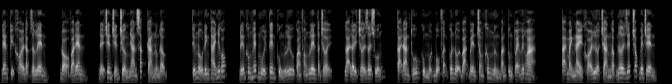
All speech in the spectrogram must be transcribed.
đen kịt khói đặc dâng lên, đỏ và đen, để trên chiến trường nhan sắc càng nồng đậm. Tiếng nổ đinh thai nhức góc đến không hết mũi tên cùng lưu quang phóng lên tận trời, lại đầy trời rơi xuống, tại đàn thú cùng một bộ phận quân đội bạn bên trong không ngừng bắn tung tóe huyết hoa tại mảnh này khói lửa tràn ngập nơi giết chóc bên trên,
